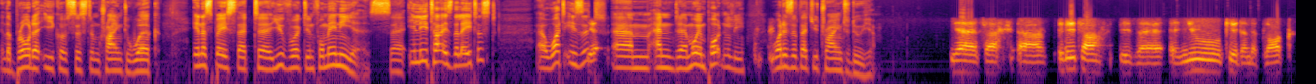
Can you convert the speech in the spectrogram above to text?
in the broader ecosystem, trying to work in a space that uh, you've worked in for many years. Uh, Ilitha is the latest. Uh, what is it? Um, and uh, more importantly, what is it that you're trying to do here? Yes, uh, uh, Ilitha is a, a new kid on the block.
